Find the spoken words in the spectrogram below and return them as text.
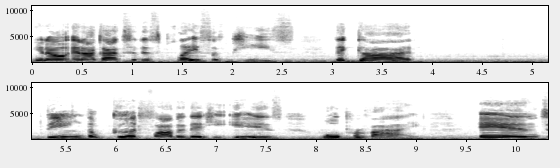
you know? And i got to this place of peace that god being the good father that he is, will provide. And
